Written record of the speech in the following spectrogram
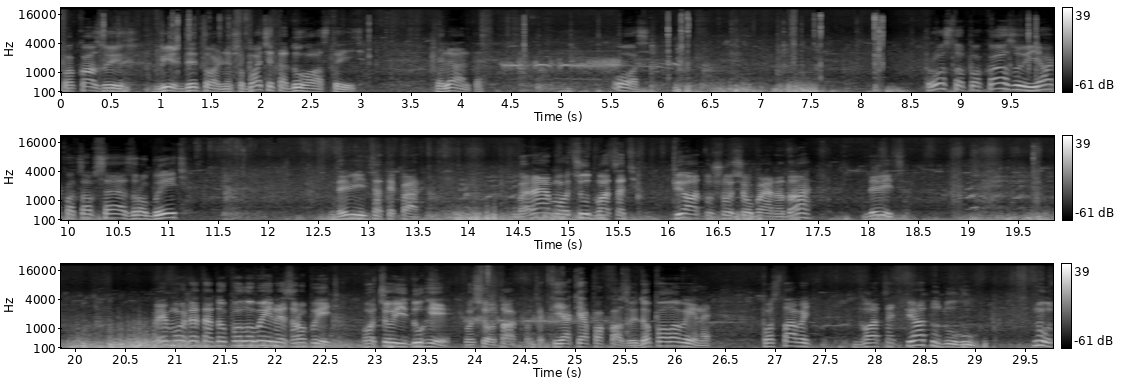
Показую більш детальніше. Бачите, дуга стоїть. Гляньте. Ось. Просто показую, як оце все зробити. Дивіться тепер. Беремо оцю 25-ту щось мене, да? Дивіться. Ви можете до половини зробити оцієї дуги. Ось отак, отак, як я показую, до половини. Поставити 25-ту дугу, ну,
